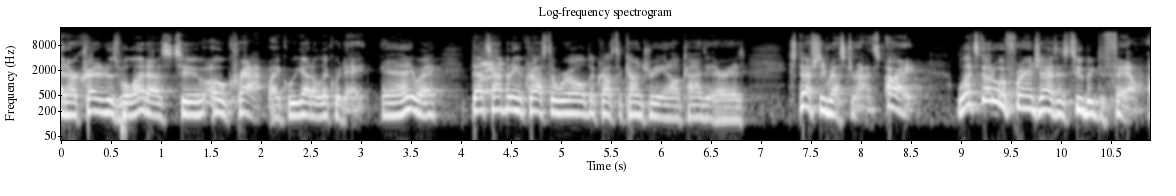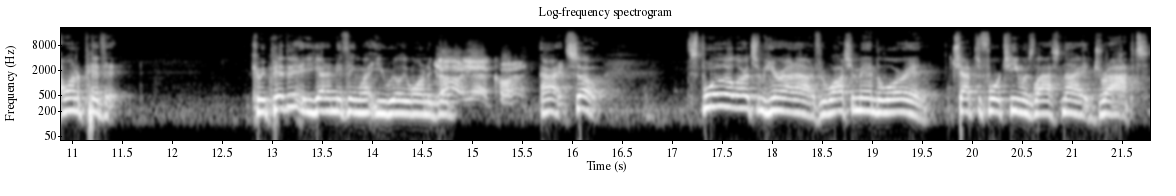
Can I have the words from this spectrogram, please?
and our creditors will let us to oh crap like we got to liquidate. And anyway that's Right. happening across the world across the country in all kinds of areas especially restaurants. All right let's go to a franchise that's too big to fail. I want to pivot. Can we pivot? You got anything that you really want to go No, yeah, go ahead. all right so spoiler alerts from here on out. If you're watching mandalorian chapter 14 was last night it dropped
